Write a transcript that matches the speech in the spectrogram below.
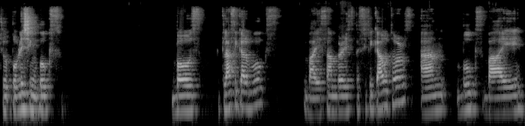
to publishing books, both classical books by some very specific authors and books by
